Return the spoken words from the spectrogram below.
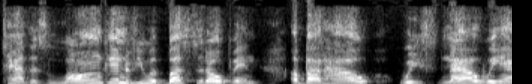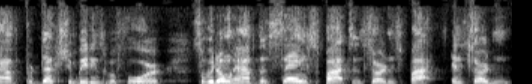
to have this long interview with Busted Open about how we now we have production meetings before, so we don't have the same spots in certain spots in certain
